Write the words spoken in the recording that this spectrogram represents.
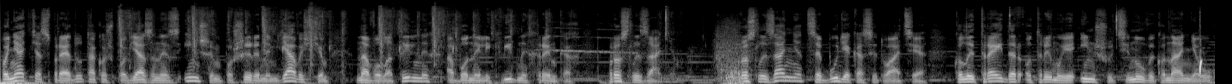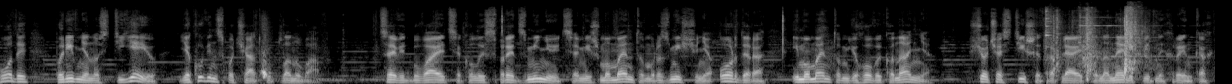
Поняття спреду також пов'язане з іншим поширеним явищем на волатильних або неліквідних ринках прослизанням. Прослизання це будь-яка ситуація, коли трейдер отримує іншу ціну виконання угоди порівняно з тією, яку він спочатку планував. Це відбувається, коли спред змінюється між моментом розміщення ордера і моментом його виконання, що частіше трапляється на неліквідних ринках,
